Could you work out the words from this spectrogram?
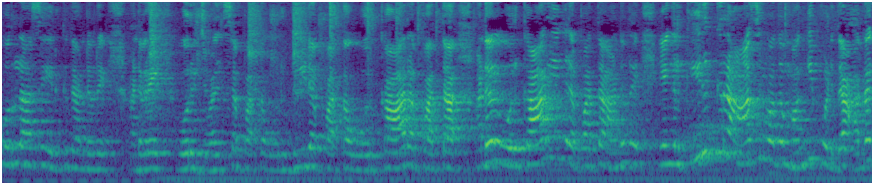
பொருளாசை இருக்குது ஆண்டவரே. ஆண்டவரே ஒரு ஜுவல்ஸை பார்த்தா ஒரு வீடை பார்த்தா ஒரு காரை பார்த்தா ஆண்டவரே ஒரு காரியங்களை பார்த்தா ஆண்டவரே எங்களுக்கு இருக்கிற ஆசீர்வாதம் மங்கி போடுதா அதை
